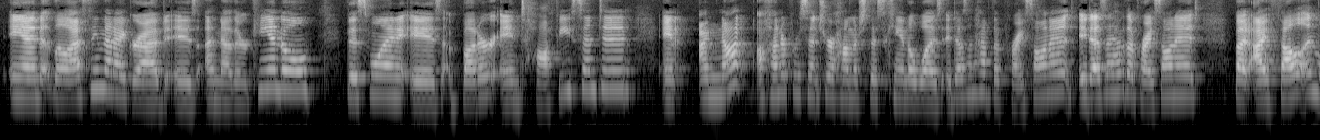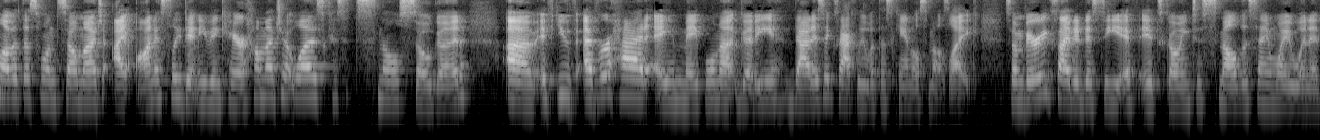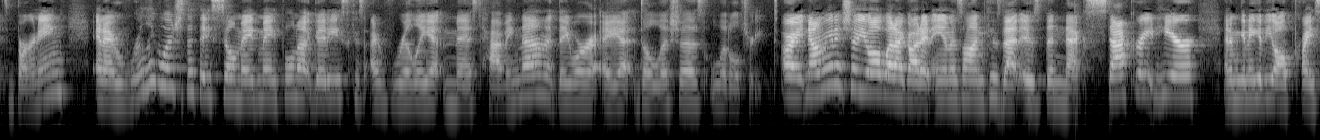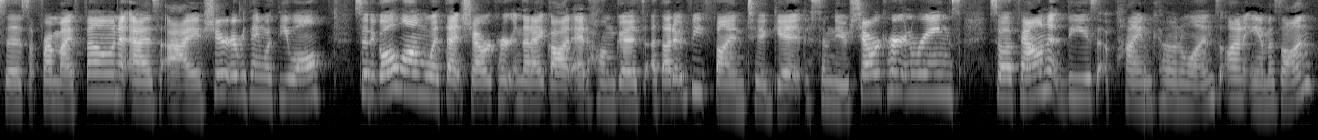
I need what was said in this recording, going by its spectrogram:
And the last thing that I grabbed is another candle. This one is butter and toffee scented and I'm not 100% sure how much this candle was. It doesn't have the price on it. It doesn't have the price on it, but I fell in love with this one so much. I honestly didn't even care how much it was because it smells so good. Um, if you've ever had a maple nut goodie, that is exactly what this candle smells like. So I'm very excited to see if it's going to smell the same way when it's burning. And I really wish that they still made maple nut goodies because I really miss having them. They were a delicious little treat. All right, now I'm going to show you all what I got at Amazon because that is the next stack right here. And I'm going to give you all prices from my phone as I share everything with you all. So to go along with that shower curtain that I got at Home Goods, I thought it would be fun to get some new shower curtain rings. So I found these pine cone ones on Amazon.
